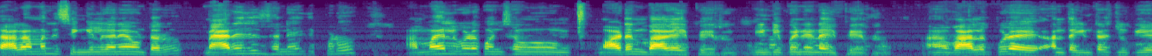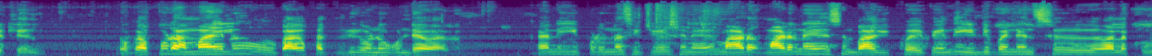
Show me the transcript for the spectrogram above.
చాలామంది సింగిల్గానే ఉంటారు. మ్యారేజెస్ అనేది ఇప్పుడు అమ్మాయిలు కూడా కొంచెం మోడర్న్ బాగా అయిపోయారు ఇండిపెండెంట్ అయిపోయారు. వాళ్ళకు కూడా అంత ఇంట్రెస్ట్ చూపించట్లేదు ఒకప్పుడు అమ్మాయిలు బాగా పద్ధతిగా ఉండే ఉండేవారు. కానీ ఇప్పుడున్న సిచ్యువేషన్ మోడ మోడర్నైజేషన్ బాగా ఎక్కువ అయిపోయింది ఇండిపెండెన్స్ వాళ్ళకు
